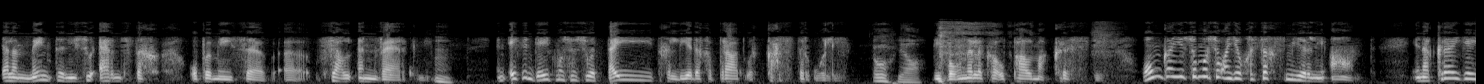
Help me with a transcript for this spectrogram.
elemente nie so ernstig op 'n mens se uh vel inwerk nie. Mm. En ek en jy het mos so tyd gelede gepraat oor kasterolie. O oh, ja. Die wonderlike Opalma Christi. Hom kan jy sommer so aan jou gesig smeer in die aand. En dan kry jy,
